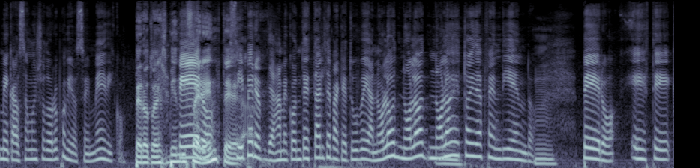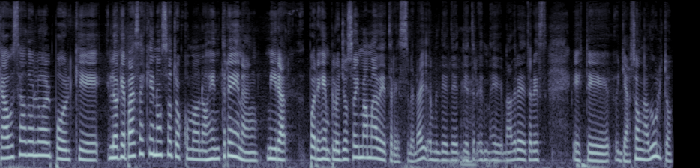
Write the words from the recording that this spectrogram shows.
Me causa mucho dolor porque yo soy médico. Pero todo es bien Pero- diferente. Sí, pero déjame contestarte para que tú veas. No, lo, no, lo- no los estoy defendiendo. Mm. Pero este causa dolor porque lo que pasa es que nosotros como nos entrenan, mira, por ejemplo, yo soy mamá de tres, ¿verdad? Eh, madre de tres, este, ya son adultos.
